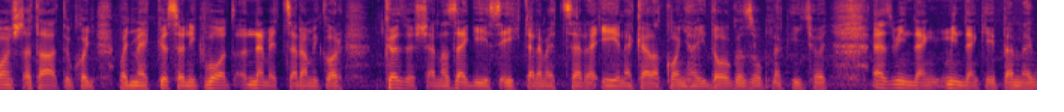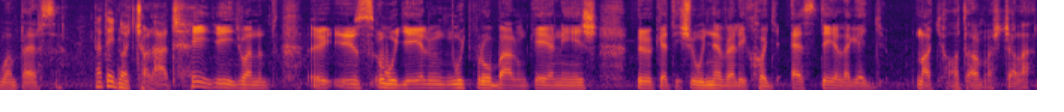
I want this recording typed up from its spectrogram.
konstatáltuk, hogy vagy megköszönik. Volt nem egyszer, amikor közösen az egész égterem egyszerre énekel a konyhai dolgozóknak, így hogy ez minden, mindenképpen megvan persze. Tehát egy nagy család. Így, így van. Úgy élünk, úgy próbálunk élni, és őket is úgy nevelik, hogy ez tényleg egy nagy, hatalmas család.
